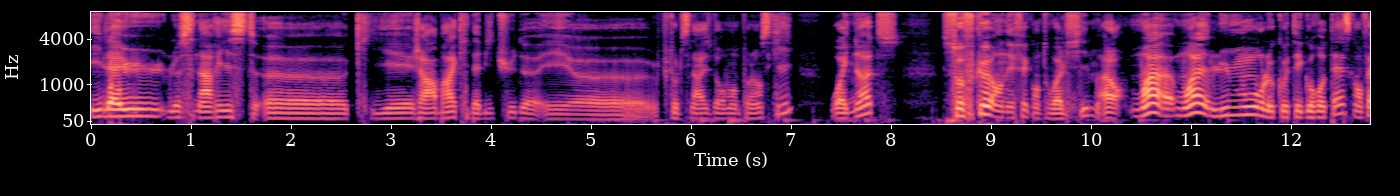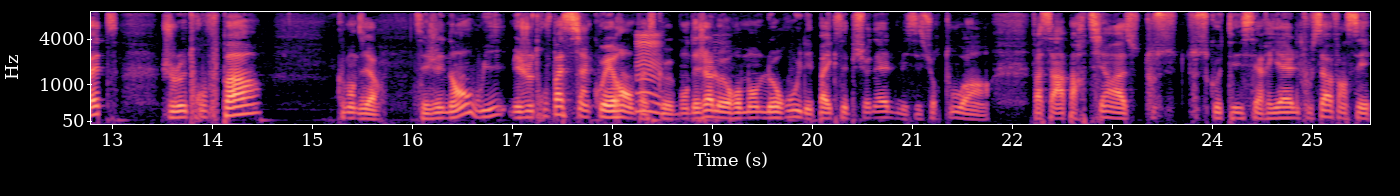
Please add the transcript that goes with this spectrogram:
Il a eu le scénariste euh, qui est Gérard Braque, qui d'habitude est euh, plutôt le scénariste de Roman Polanski. Why not? Sauf que, en effet, quand on voit le film, alors moi, moi l'humour, le côté grotesque, en fait, je le trouve pas. Comment dire C'est gênant, oui, mais je le trouve pas si incohérent parce Mm. que, bon, déjà, le roman de Leroux, il est pas exceptionnel, mais c'est surtout un. Enfin, ça appartient à ce- tout, ce- tout ce côté sériel, tout ça. Enfin, c'est.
